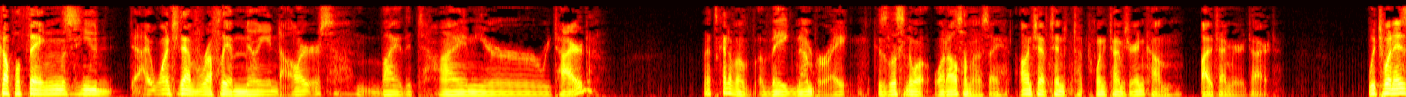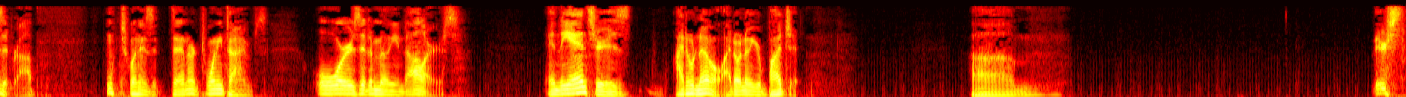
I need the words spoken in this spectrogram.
Couple things you I want you to have roughly a million dollars by the time you're retired. That's kind of a, a vague number, right? Because listen to what, what else I'm going to say. I want you to have 10 to 20 times your income by the time you're retired. Which one is it, Rob? Which one is it, 10 or 20 times? Or is it a million dollars? And the answer is, I don't know. I don't know your budget. Um, there's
